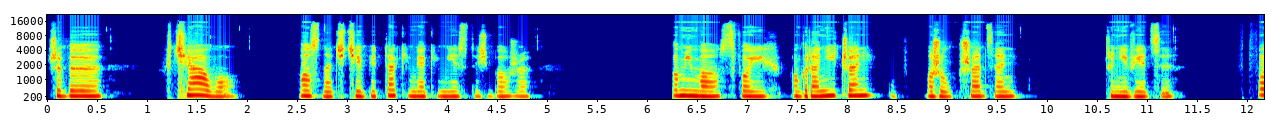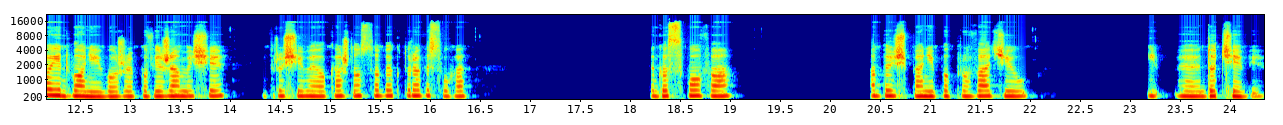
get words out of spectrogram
żeby chciało poznać Ciebie takim, jakim jesteś, Boże, pomimo swoich ograniczeń, może uprzedzeń czy niewiedzy. W Twoje dłonie, Boże, powierzamy się i prosimy o każdą osobę, która wysłucha tego słowa, abyś, Panie, poprowadził e, do Ciebie.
